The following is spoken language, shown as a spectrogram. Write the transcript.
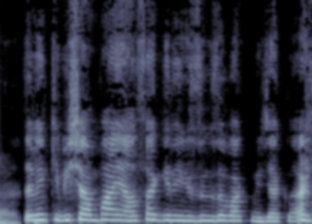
Evet. Demek ki bir şampanya alsak yine yüzümüze bakmayacaklardı.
